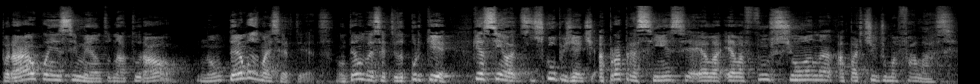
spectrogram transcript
para o conhecimento natural, não temos mais certeza. Não temos mais certeza. Por quê? Porque assim, ó, desculpe, gente, a própria ciência, ela, ela funciona a partir de uma falácia.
